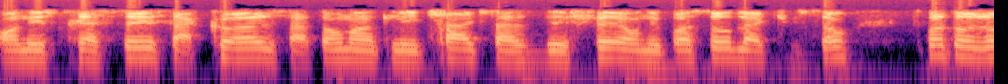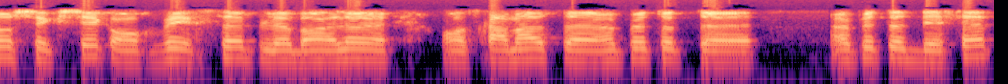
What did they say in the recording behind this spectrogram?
On est stressé, ça colle, ça tombe entre les craques, ça se défait, on n'est pas sûr de la cuisson. C'est pas toujours chic chic, on revire ça, puis là, bon là, on se ramasse un peu toute un peu toute défaite.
